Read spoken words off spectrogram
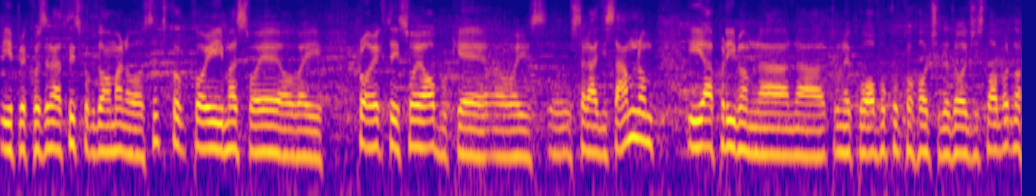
i preko zanatlijskog doma Novosadskog koji ima svoje ovaj, projekte i svoje obuke ovaj, u saradnji sa mnom i ja primam na, na tu neku obuku ko hoće da dođe slobodno,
